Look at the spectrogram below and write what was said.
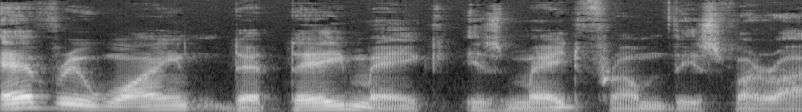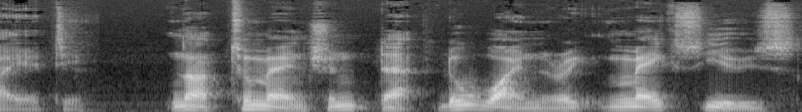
Every wine that they make is made from this variety. Not to mention that the winery makes use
